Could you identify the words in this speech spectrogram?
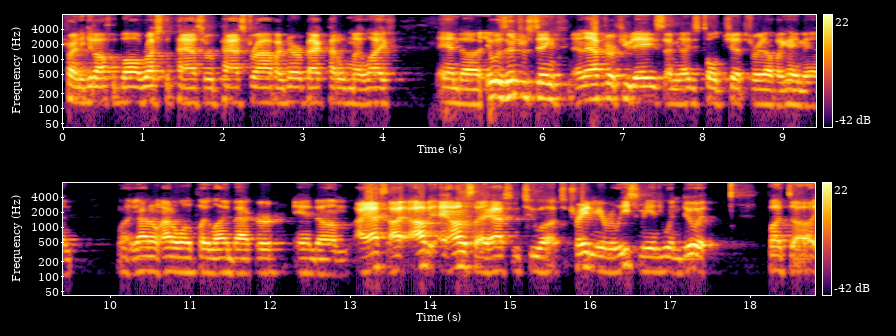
trying to get off the ball, rush the passer, pass drop. I've never backpedaled in my life. And uh, it was interesting. And after a few days, I mean, I just told Chip straight up, like, "Hey, man, like, I don't, I don't want to play linebacker." And um, I asked, I, I, honestly, I asked him to uh, to trade me or release me, and he wouldn't do it. But uh,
